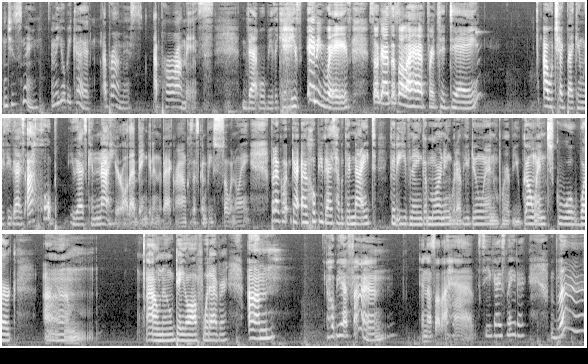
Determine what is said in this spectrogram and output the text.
In Jesus' name. And then you'll be good. I promise. I promise that will be the case. Anyways, so guys, that's all I have for today. I will check back in with you guys. I hope you guys cannot hear all that banging in the background because that's going to be so annoying. But I, go, I hope you guys have a good night, good evening, good morning, whatever you're doing, wherever you're going, school, work, um, I don't know, day off, whatever. Um, I hope you have fun. And that's all I have. See you guys later. Bye.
